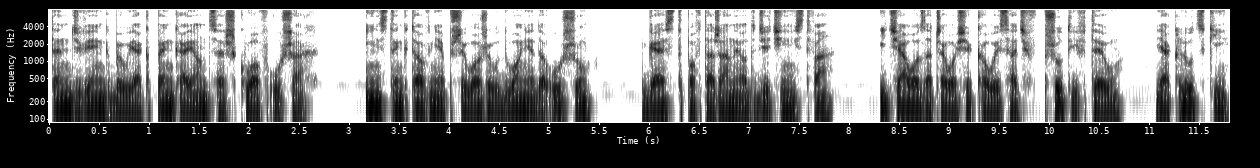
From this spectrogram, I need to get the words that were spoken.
ten dźwięk był jak pękające szkło w uszach. Instynktownie przyłożył dłonie do uszu, gest powtarzany od dzieciństwa i ciało zaczęło się kołysać w przód i w tył, jak ludzki,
